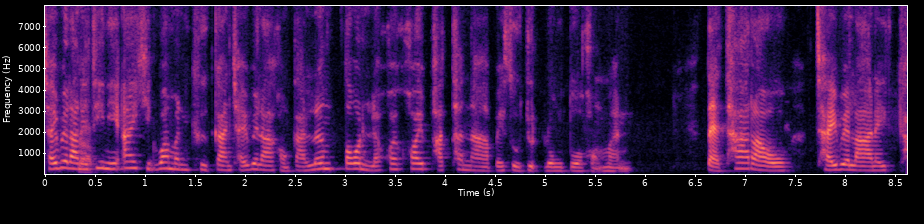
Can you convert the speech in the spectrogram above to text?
ใช้เวลาครับในที่นี้อ้ายคิดว่ามันคือการใช้เวลาของการเริ่มต้น แล้วค่อยๆ พัฒนาไปสู่จุดลงตัวของมัน แต่ถ้าเราใช้เวลาในค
